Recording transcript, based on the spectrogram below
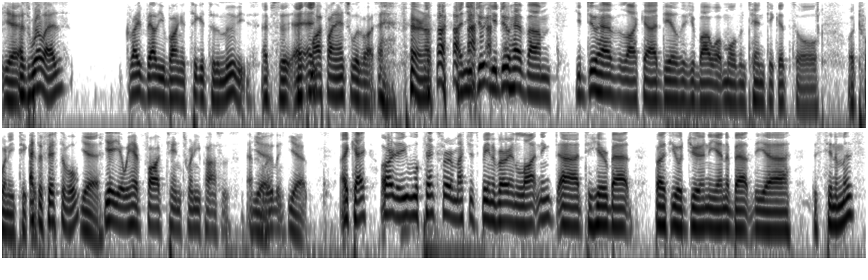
Yeah. as well as great value buying a ticket to the movies. Absolutely. That's And- my financial advice. Fair enough. and you do you do have um you do have like uh, deals if you buy what more than ten tickets or or twenty tickets At the festival? Yeah. Yeah, yeah, we have 5, 10, 20 passes. Absolutely. Yeah. yeah. Okay. All right, Eddie. Look, thanks very much. It's been a very enlightening uh, to hear about both your journey and about the uh, the cinemas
